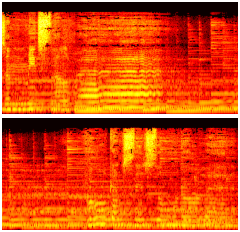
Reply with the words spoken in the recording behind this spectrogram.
Glacials enmig del verd. Volcans des d'un alberg.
